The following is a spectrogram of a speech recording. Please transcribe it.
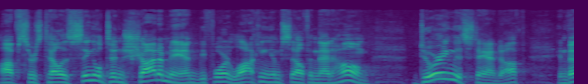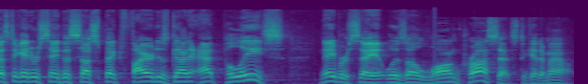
Officers tell us Singleton shot a man before locking himself in that home. During the standoff, investigators say the suspect fired his gun at police. Neighbors say it was a long process to get him out.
